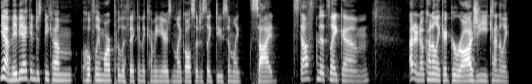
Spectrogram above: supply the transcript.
Yeah, maybe I can just become hopefully more prolific in the coming years and like also just like do some like side stuff that's like um I don't know, kind of like a garagey, kind of like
